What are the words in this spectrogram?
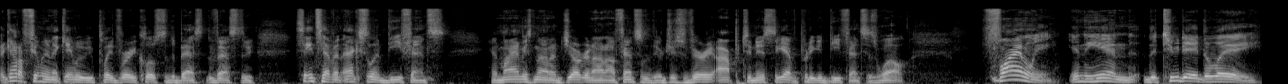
I got a feeling that game will be played very close to the best. The best. The Saints have an excellent defense, and Miami's not a juggernaut offensively. They're just very opportunistic. They have a pretty good defense as well. Finally, in the end, the two-day delay.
